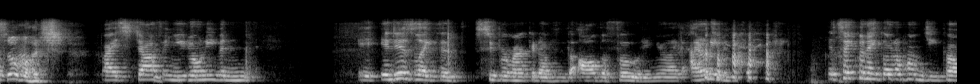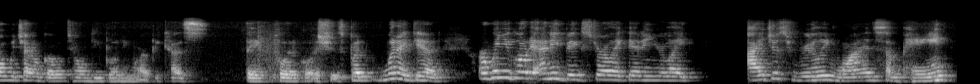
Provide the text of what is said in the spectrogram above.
so much buy stuff and you don't even it, it is like the supermarket of the, all the food and you're like i don't even it's like when i go to home depot which i don't go to home depot anymore because they have political issues but when i did or when you go to any big store like that and you're like i just really wanted some paint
